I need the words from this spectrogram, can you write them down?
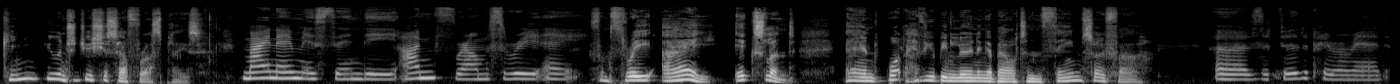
Can you introduce yourself for us, please? My name is Cindy. I'm from 3A. From 3A. Excellent. And what have you been learning about in theme so far? Uh, the food pyramid.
